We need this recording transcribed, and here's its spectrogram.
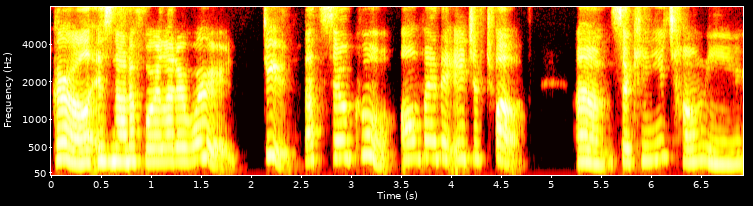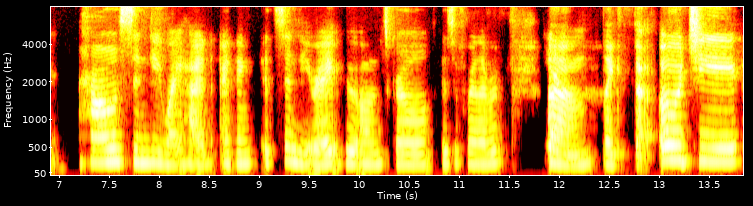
girl is not a four letter word. Dude, that's so cool. All by the age of 12. Um, so can you tell me how Cindy Whitehead, I think it's Cindy, right? Who owns Girl is a four letter, Yeah. um, like the OG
